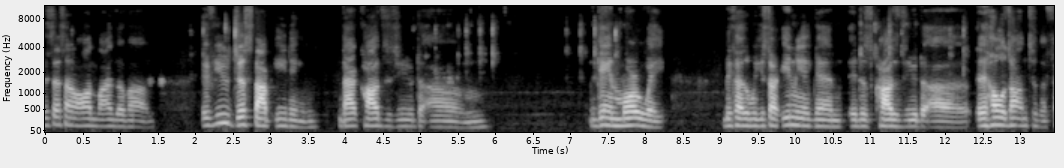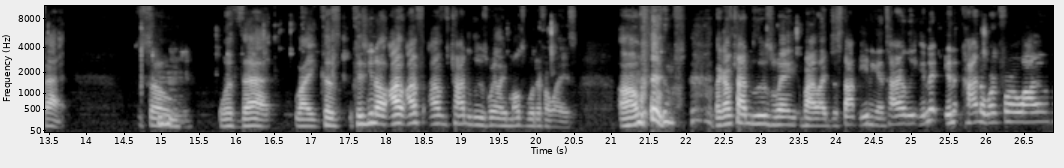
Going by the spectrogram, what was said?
This said something along the lines of, um, if you just stop eating, that causes you to um gain more weight because when you start eating again, it just causes you to uh, it holds on to the fat. So mm-hmm. with that, like, cause, cause you know, I, I've I've tried to lose weight like multiple different ways. Um, like I've tried to lose weight by like just stop eating entirely, and it and it kind of worked for a while.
